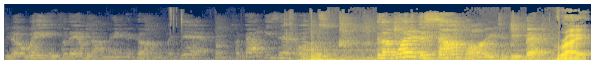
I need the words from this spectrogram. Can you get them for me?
you know, waiting for the Amazon man to come. Like, yeah. So I got these headphones because I wanted the sound quality to be better. Right.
